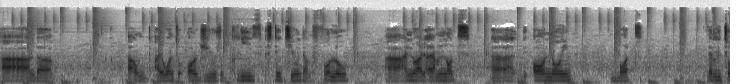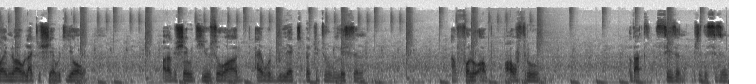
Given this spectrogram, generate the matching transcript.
and, uh, and I want to urge you to please stay tuned and follow. Uh, I know I, I am not uh, the all-knowing, but the little I know, I would like to share with you all. I'd like to share with you. So I would really expect you to listen and follow up all through that season, which is the season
